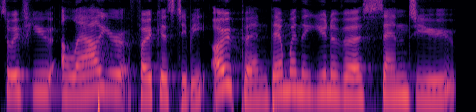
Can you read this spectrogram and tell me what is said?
So if you allow your focus to be open, then when the universe sends you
